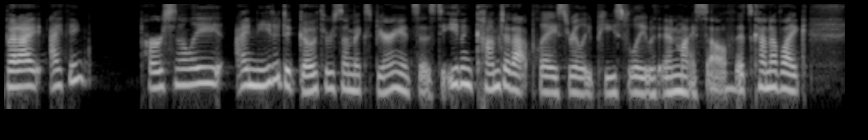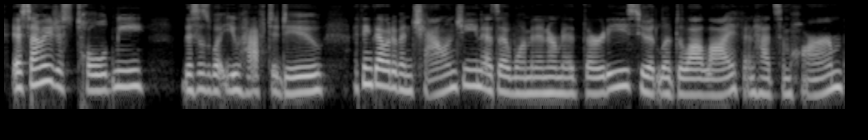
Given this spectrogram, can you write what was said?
But I, I think personally, I needed to go through some experiences to even come to that place really peacefully within myself. It's kind of like if somebody just told me this is what you have to do, I think that would have been challenging as a woman in her mid 30s who had lived a lot of life and had some harm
